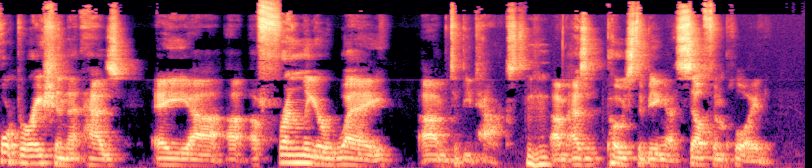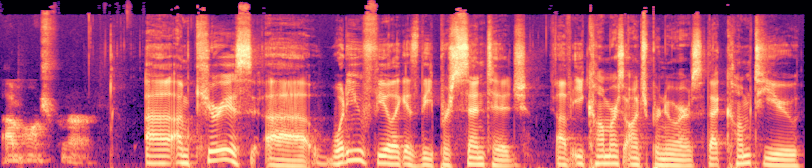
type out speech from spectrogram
corporation that has a uh, a friendlier way um, to be taxed, mm-hmm. um, as opposed to being a self-employed um, entrepreneur. Uh, I'm curious, uh, what do you feel like is the percentage of e-commerce entrepreneurs that come to you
